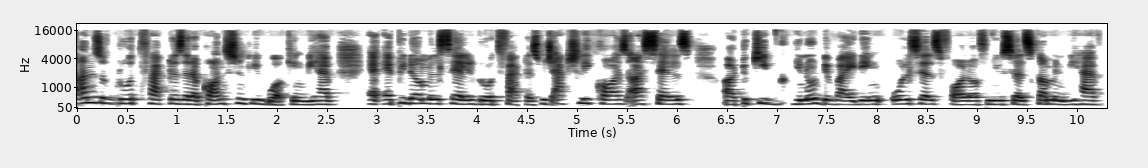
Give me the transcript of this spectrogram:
tons of growth factors that are constantly working. We have epidermal cell growth factors, which actually cause our cells uh, to keep, you know, dividing. Old cells fall off, new cells come in. We have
